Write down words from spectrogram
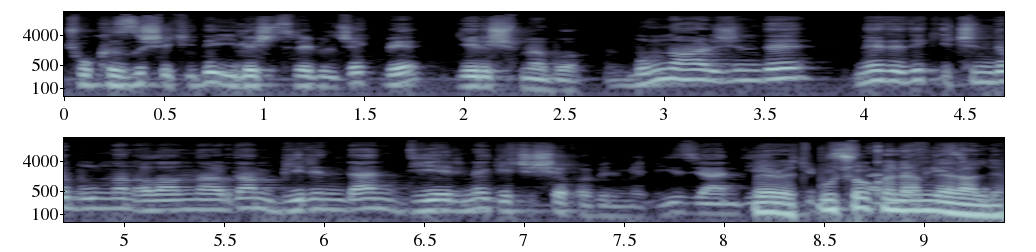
çok hızlı şekilde iyileştirebilecek bir gelişme bu. Bunun haricinde ne dedik? İçinde bulunan alanlardan birinden diğerine geçiş yapabilmeliyiz. Yani evet bu çok önemli herhalde.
